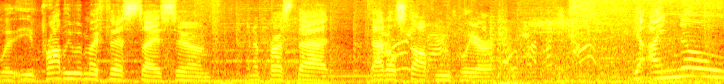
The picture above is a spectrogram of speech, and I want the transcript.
With you- probably with my fists, I assume. I'm gonna press that. That'll stop nuclear. Don't have much time. Yeah, I know,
